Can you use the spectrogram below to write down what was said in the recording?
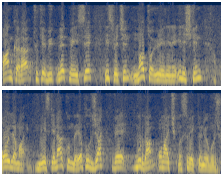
Ankara, Türkiye Büyük Millet Meclisi İsveç'in NATO üyeliğine ilişkin oylama Meclis Genel Kurulu'nda yapılacak ve buradan onay çıkması bekleniyor Burcu.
